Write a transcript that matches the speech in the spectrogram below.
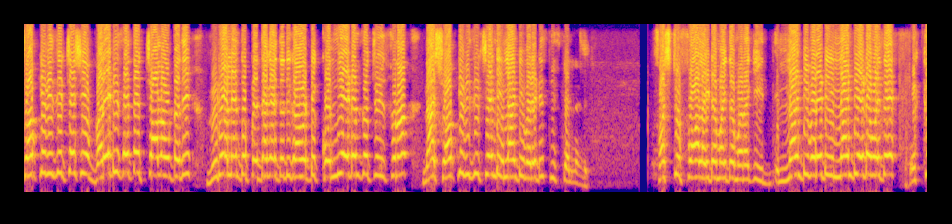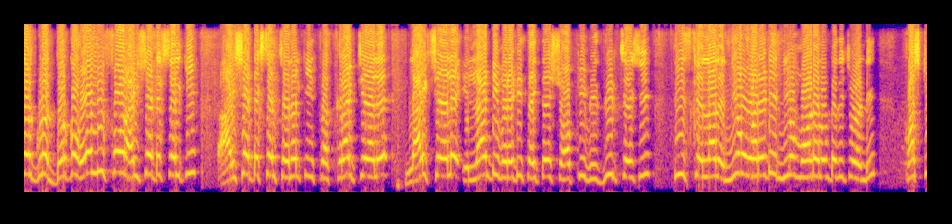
షాప్కి విజిట్ చేసి వెరైటీస్ అయితే చాలా ఉంటుంది. వీడియో లెంత్ పెద్దగా అవుతుంది కాబట్టి కొన్ని ఐటమ్స్ చూపిస్తున్నా. నా షాప్కి విజిట్ చేయండి ఇలాంటి వెరైటీస్ తీసుకెళ్ళండి. ఫస్ట్ ఫాల్ ఐటమ్ అయితే మనకి ఇలాంటి వెరైటీ ఇలాంటి ఐటమ్ అయితే ఎక్కడ కూడా దొరక ఓన్లీ ఫర్ ఐషా టెక్స్టైల్కి ఐషా టెక్స్టైల్ ఛానల్కి సబ్స్క్రైబ్ చేయాలి లైక్ చేయాలి. ఇలాంటి వెరైటీస్ అయితే షాప్కి విజిట్ చేసి తీసుకెళ్ళాలి. న్యూ వెరైటీ న్యూ మోడల్ ఉంటుంది చూడండి. ఫస్ట్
